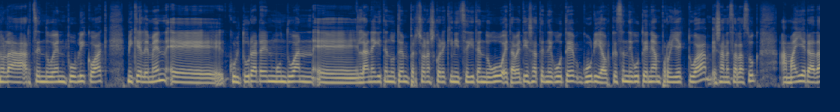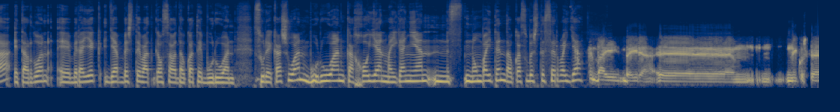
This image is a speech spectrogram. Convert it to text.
nola hartzen duen publikoak. Mikel hemen, e, kulturaren munduan e, lan egiten duten pertsona askorekin hitz egiten dugu, eta beti esaten digute, guri aurkezten digutenean proiektua, esan bezalazuk, amaiera da, eta orduan e, beraiek ja beste bat gauza bat daukate buruan. Zure kasuan, buruan, kajoian, maiganean, non baiten daukazu beste zerbait ja? Bai, begira, e, nik uste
